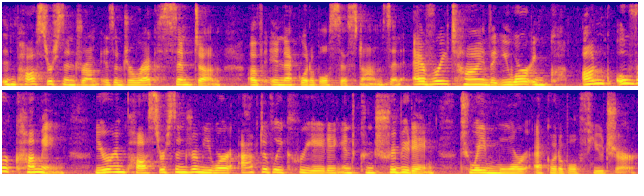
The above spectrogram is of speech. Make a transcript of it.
imposter syndrome is a direct symptom of inequitable systems. And every time that you are in, un- overcoming your imposter syndrome, you are actively creating and contributing to a more equitable future.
